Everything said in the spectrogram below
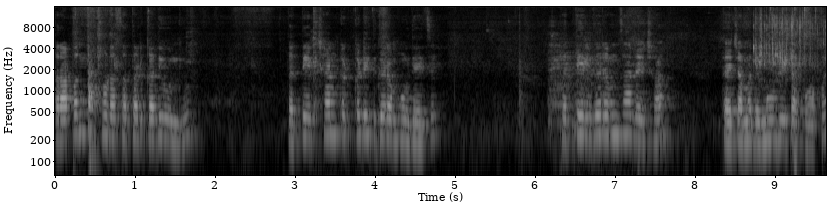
तर आपण थोडासा तडका देऊन घेऊ. तर तेल छान कडकडीत गरम होऊ द्यायचे. तर तेल गरम झालं आहे छान. त्याच्यामध्ये मोहरी टाकू आपण.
